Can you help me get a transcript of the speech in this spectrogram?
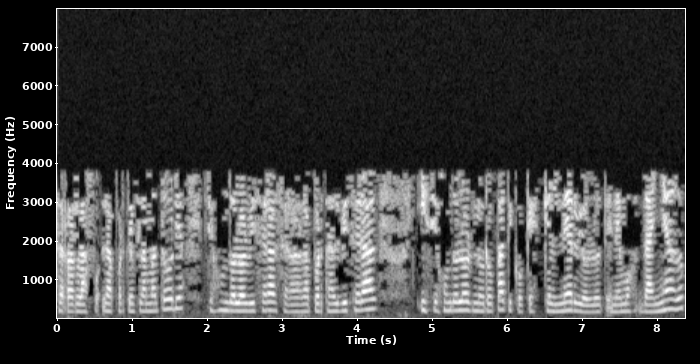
cerrar la, la puerta inflamatoria, si es un dolor visceral, cerrar la puerta del visceral, y si es un dolor neuropático, que es que el nervio lo tenemos dañado,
